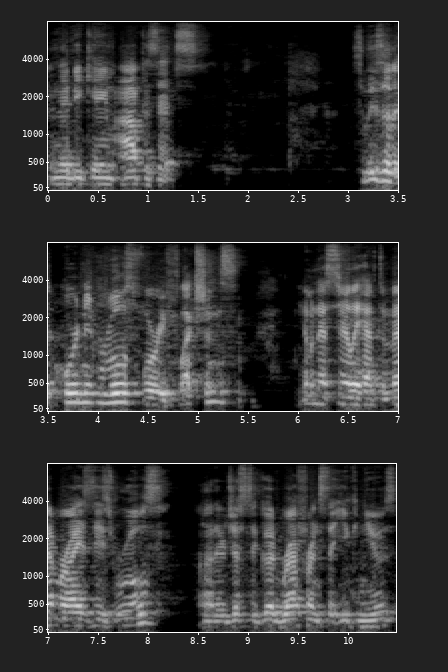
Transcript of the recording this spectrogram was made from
and they became opposites. So these are the coordinate rules for reflections. You don't necessarily have to memorize these rules. Uh, they're just a good reference that you can use.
